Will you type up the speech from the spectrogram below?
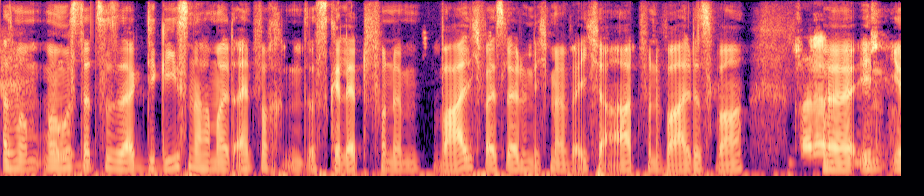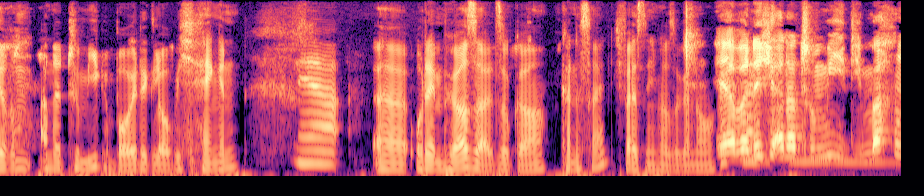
Also man, man muss dazu sagen, die Gießener haben halt einfach das Skelett von einem Wal, ich weiß leider nicht mehr, welche Art von Wal das war, äh, in ihrem Anatomiegebäude, glaube ich, hängen. Ja. Äh, oder im Hörsaal sogar. Kann das sein? Ich weiß nicht mehr so genau. Ja, aber nicht Anatomie. Die machen,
